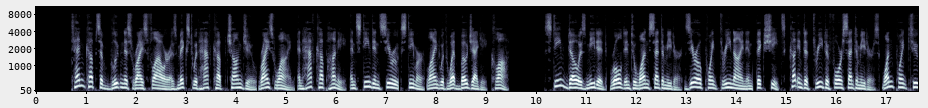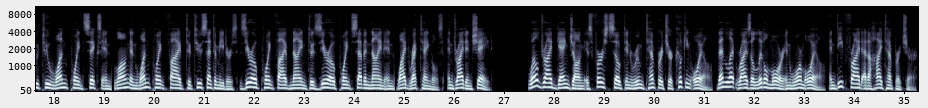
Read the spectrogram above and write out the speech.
10 cups of glutinous rice flour is mixed with half cup cheongju rice wine and half cup honey, and steamed in siru steamer lined with wet bojagi cloth. Steamed dough is kneaded, rolled into 1 cm (0.39 in) thick sheets, cut into 3 to 4 cm (1.2 to 1.6 in) long and 1.5 to 2 cm (0.59 to 0.79 in) wide rectangles, and dried in shade. Well-dried gangjeong is first soaked in room temperature cooking oil, then let rise a little more in warm oil, and deep fried at a high temperature.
